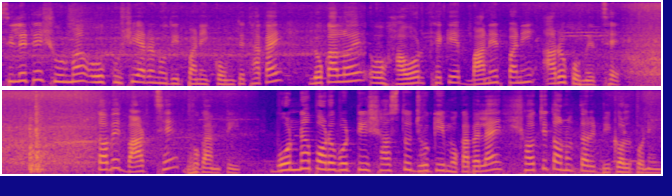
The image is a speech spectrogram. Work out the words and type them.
সিলেটে সুরমা ও কুশিয়ারা নদীর পানি কমতে থাকায় লোকালয় ও হাওর থেকে বানের পানি আরও কমেছে। তবে বাড়ছে ভোগান্তি। বন্যা পরবর্তী স্বাস্থ্য ঝুঁকি মোকাবেলায় সচেতনতার বিকল্প নেই।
